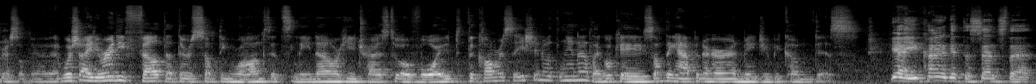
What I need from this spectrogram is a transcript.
or Mhm. something like that. Which I already felt that there's something wrong since Lena, or he tries to avoid the conversation with Lena. Like, okay, something happened to her and made you become this. yeah. You kind of get the sense that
